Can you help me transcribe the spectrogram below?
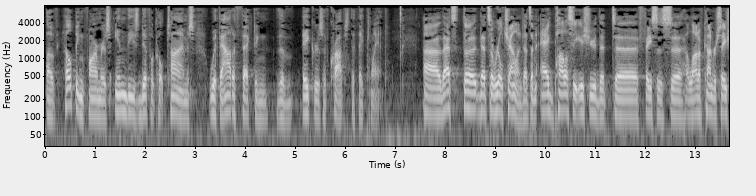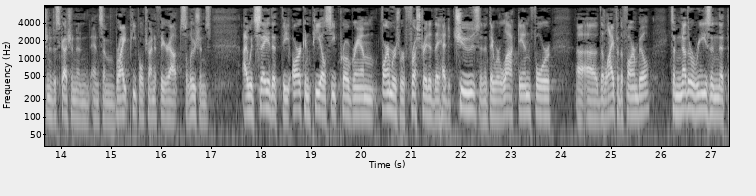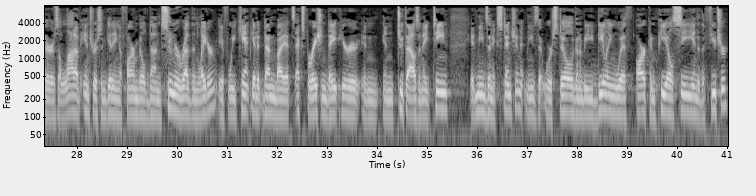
of helping farmers in these difficult times without affecting the acres of crops that they plant? Uh, that's the that's a real challenge. That's an ag policy issue that uh, faces uh, a lot of conversation and discussion, and, and some bright people trying to figure out solutions. I would say that the ARC and PLC program, farmers were frustrated they had to choose, and that they were locked in for uh, uh, the life of the farm bill. It's another reason that there's a lot of interest in getting a farm bill done sooner rather than later. If we can't get it done by its expiration date here in in 2018 it means an extension. It means that we're still going to be dealing with ARC and PLC into the future.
